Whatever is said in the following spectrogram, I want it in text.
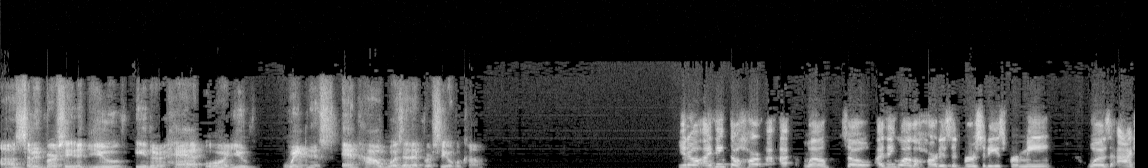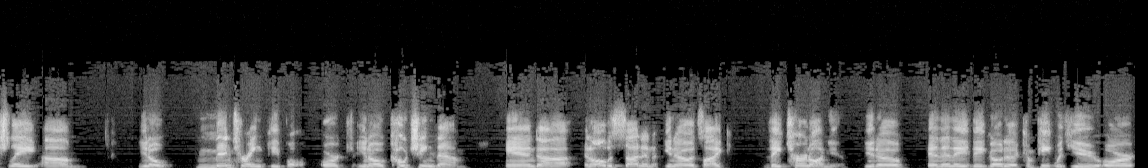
uh, some adversity that you've either had or you've witnessed, and how was that adversity overcome? You know, I think the hard, well, so I think one of the hardest adversities for me was actually, um, you know, mentoring people or you know, coaching them, and uh, and all of a sudden, you know, it's like they turn on you, you know, and then they they go to compete with you or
